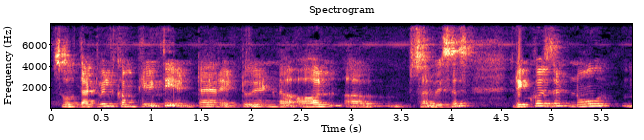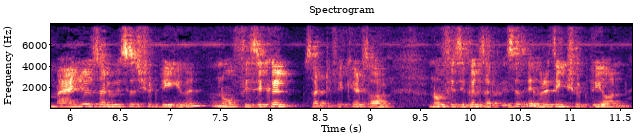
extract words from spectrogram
So that will complete the entire end-to-end uh, all uh, services. Request that no manual services should be given, no physical certificates or no physical services. Everything should be on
